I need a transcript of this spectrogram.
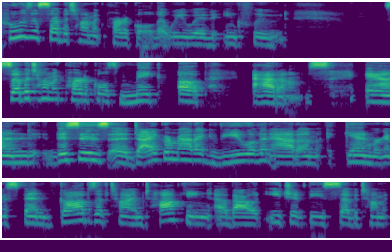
who's a subatomic particle that we would include. Subatomic particles make up atoms. And this is a diagrammatic view of an atom. Again, we're going to spend gobs of time talking about each of these subatomic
